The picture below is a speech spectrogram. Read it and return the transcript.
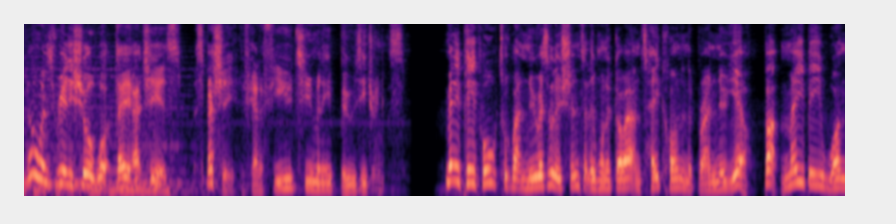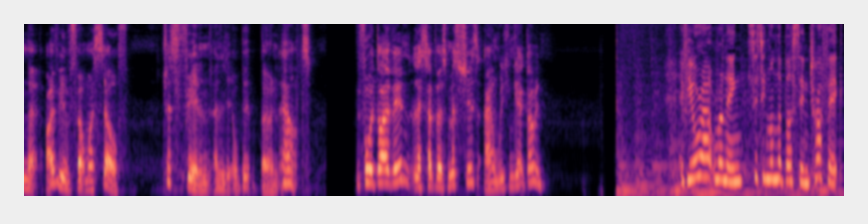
no one's really sure what day it actually is, especially if you had a few too many boozy drinks. Many people talk about new resolutions that they want to go out and take on in the brand new year, but maybe one that I've even felt myself, just feeling a little bit burnt out. Before we dive in, let's have those messages and we can get going. If you're out running, sitting on the bus in traffic,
